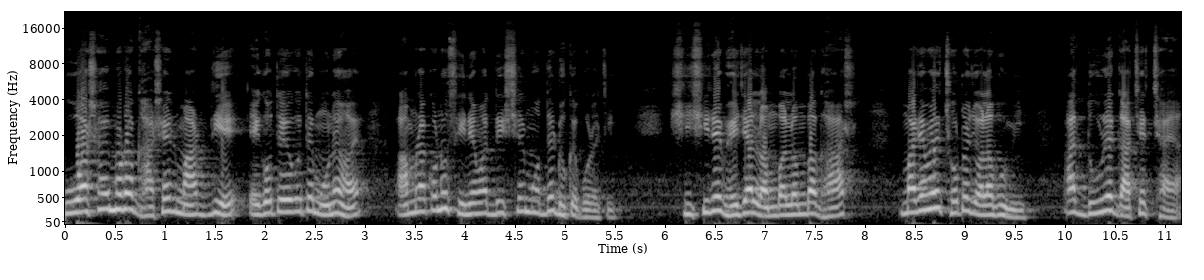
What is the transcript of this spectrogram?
কুয়াশায় মোড়া ঘাসের মাঠ দিয়ে এগোতে এগোতে মনে হয় আমরা কোনো সিনেমার দৃশ্যের মধ্যে ঢুকে পড়েছি। শিশিরে ভেজা লম্বা লম্বা ঘাস, মাঝে মাঝে ছোটো জলাভূমি আর দূরে গাছের ছায়া।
